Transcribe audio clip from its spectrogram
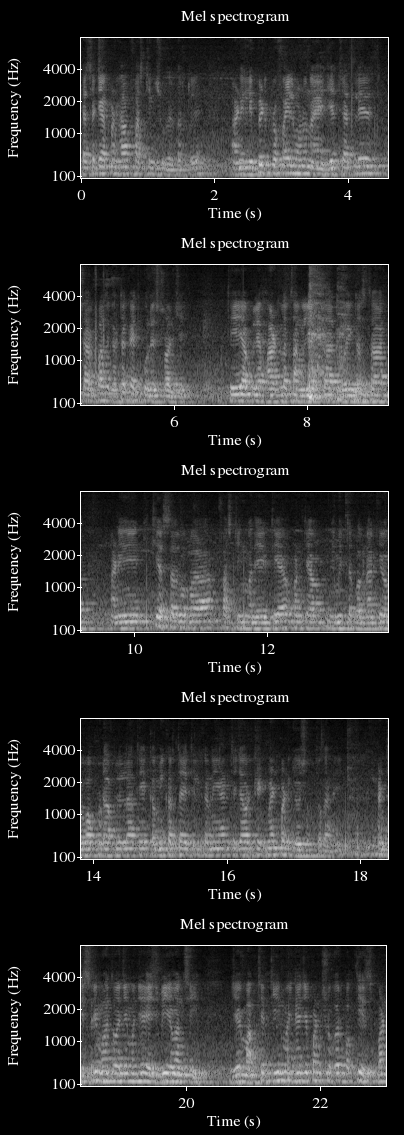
त्यासाठी आपण हा फास्टिंग शुगर करतोय. आणि लिपिड प्रोफाईल म्हणून आहे जे त्यातले चार पाच घटक आहेत कोलेस्ट्रॉलचे ते आपल्या हार्टला चांगले असतात वाईट असतात आणि किती असतात बाबा फास्टिंगमध्ये ते आपण त्या निमित्त बघणार की बाबा पुढं आपल्याला ते कमी करता येतील का नाही आणि त्याच्यावर ट्रीटमेंट पण घेऊ शकतो का नाही. आणि तिसरी महत्त्वाची म्हणजे एच बी एवन सी जे मागचे तीन महिन्याचे पण शुगर बघतीस पण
